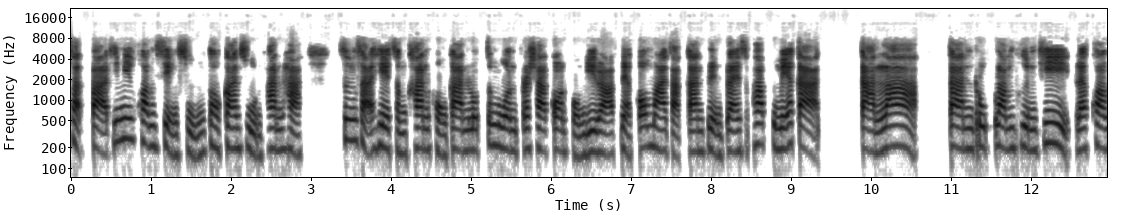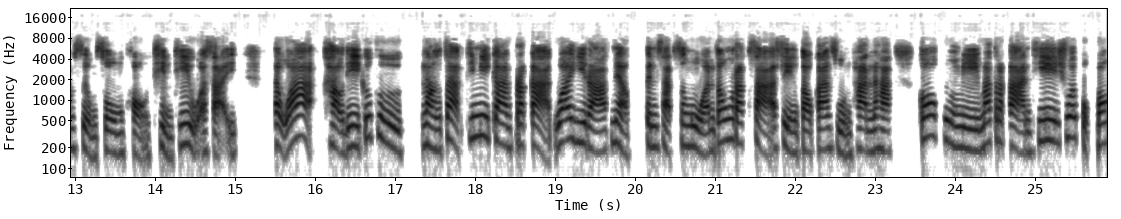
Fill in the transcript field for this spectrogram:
สัตว์ป่าที่มีความเสี่ยงสูงต่อการสูญพันธุ์ค่ะซึ่งสาเหตุสำคัญของการลดจำนวนประชากรของยีราฟเนี่ยก็มาจากการเปลี่ยนแปลงสภาพภูมิอากาศ การล่า การรุกล้ำพื้นที่และความเสื่อมโทรมของถิ่นที่อยู่อาศัย แต่ว่าข่าวดีก็คือหลังจากที่มีการประกาศว่ายีราฟเนี่ยเป็นสัตว์สงวนต้องรักษาเสี่ยงต่อการสูญพันธุ์นะคะ ก็คงมีมาตรการที่ช่วยปกป้อง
